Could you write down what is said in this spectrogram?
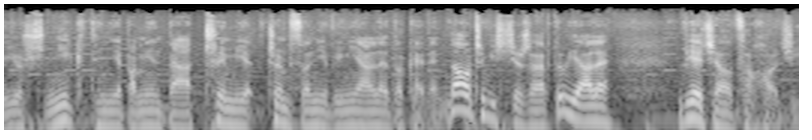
już nikt nie pamięta, czym, je, czym są niewymienialne tokeny. No oczywiście żartuję, ale wiecie o co chodzi.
